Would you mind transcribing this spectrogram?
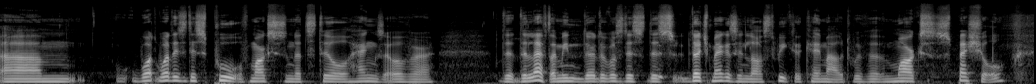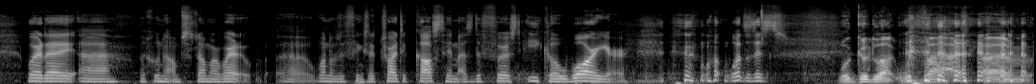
um, what what is this pool of Marxism that still hangs over the the left? I mean, there, there was this this Dutch magazine last week that came out with a Marx special, where they uh, the Groene Amsterdammer, where uh, one of the things they tried to cast him as the first eco warrior. what, what is this? Well, good luck with that. um,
